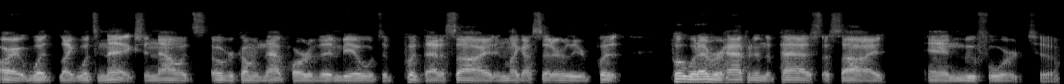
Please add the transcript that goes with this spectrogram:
all right, what like what's next? And now it's overcoming that part of it and be able to put that aside. And like I said earlier, put put whatever happened in the past aside and move forward. So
